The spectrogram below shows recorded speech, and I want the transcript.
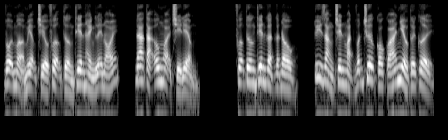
vội mở miệng chiều Phượng Tường Thiên hành lễ nói, đa tạ ông ngoại chỉ điểm. Phượng Tường Thiên gật gật đầu, tuy rằng trên mặt vẫn chưa có quá nhiều tươi cười,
